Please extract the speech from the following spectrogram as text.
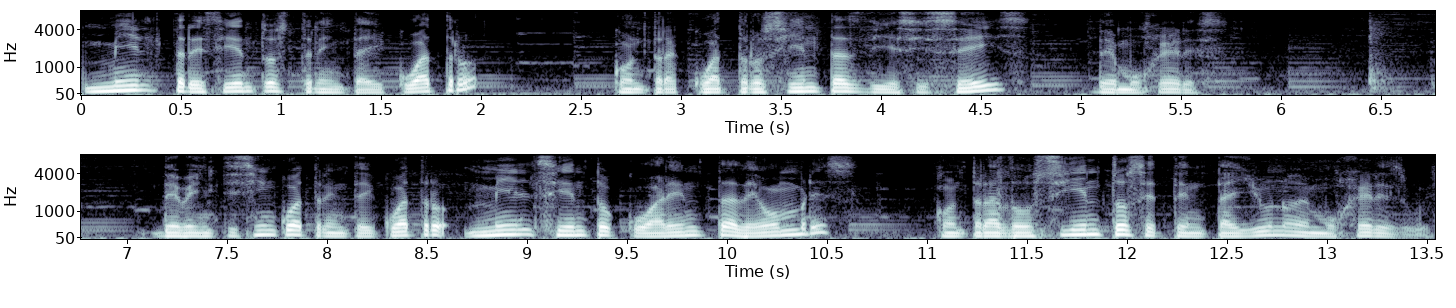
1334 contra 416 de mujeres. De 25 a 34, 1140 de hombres contra 271 de mujeres, güey.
